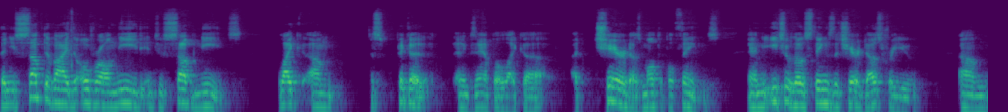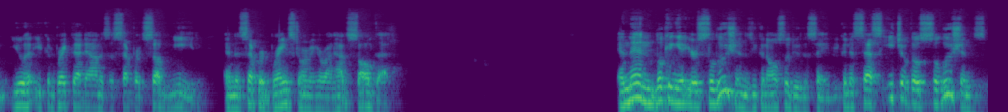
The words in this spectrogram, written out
then you subdivide the overall need into sub needs. Like, um, just pick a, an example, like a, a, chair does multiple things. And each of those things the chair does for you, um, you, you can break that down as a separate sub need and a separate brainstorming around how to solve that. And then looking at your solutions, you can also do the same. You can assess each of those solutions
